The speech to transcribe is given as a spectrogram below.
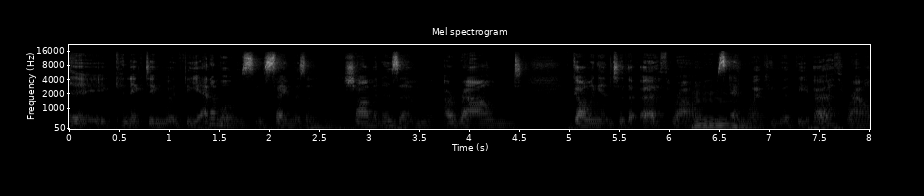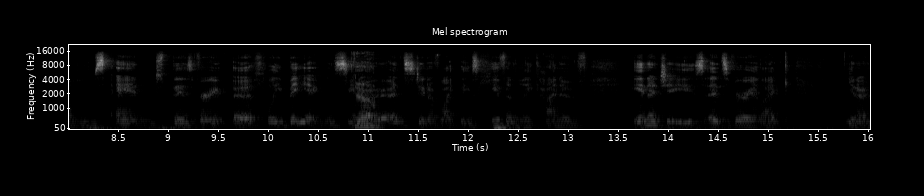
uh, connecting with the animals, same as in shamanism, around going into the earth realms Mm. and working with the earth realms. And there's very earthly beings, you Yeah. know, instead of like these heavenly kind of energies, it's very like, you know,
